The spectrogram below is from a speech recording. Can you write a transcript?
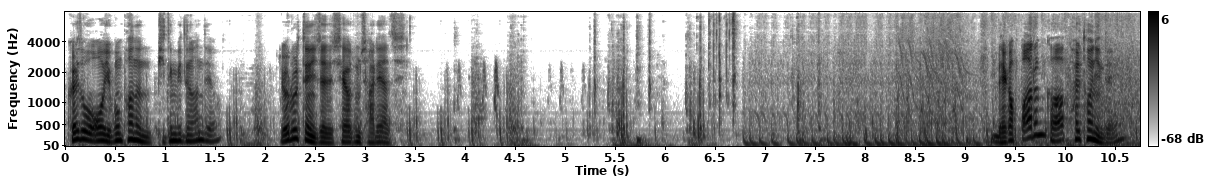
그래도 어, 이번 판은 비등비등한데요? 요럴 땐 이제 제가 좀 잘해야지. 내가 빠른가? 8턴인데.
